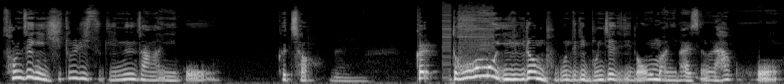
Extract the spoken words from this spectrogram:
선생이 휘둘릴 수도 있는 상황이고 그쵸? 네. 그러니까 너무 이- 이런 부분들이 문제들이 너무 많이 발생을 하고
